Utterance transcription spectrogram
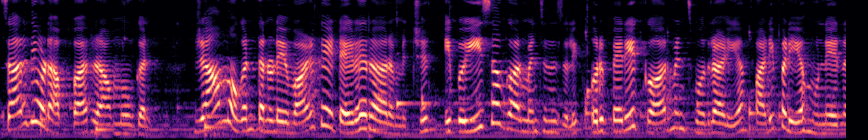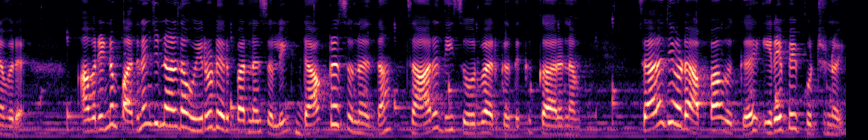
சாரதியோட அப்பா ராம்மோகன். ராம்மோகன் தன்னுடைய வாழ்க்கையை டெய்லர் ஆரம்பிச்சு இப்போ ஈசா கார்மெண்ட்ஸ்னு சொல்லி ஒரு பெரிய கார்மெண்ட்ஸ் முதலாளியாக படிப்படியாக முன்னேறினவர். அவர் இன்னும் பதினஞ்சு நாள் தான் உயிரோடு இருப்பார்னு சொல்லி டாக்டர் சொன்னது தான் சாரதி சோர்வாக இருக்கிறதுக்கு காரணம். சாரதியோட அப்பாவுக்கு இறைப்பை புற்றுநோய்.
